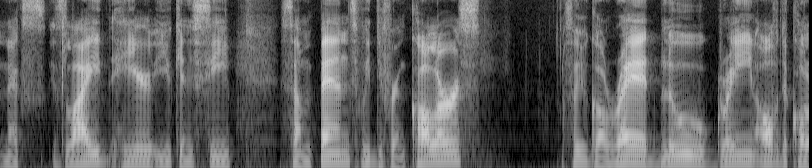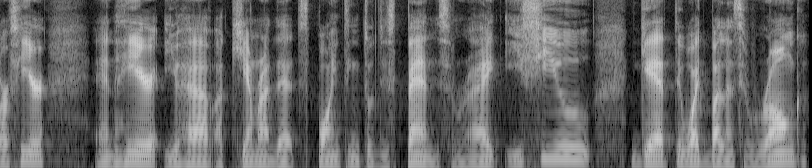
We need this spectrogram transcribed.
next slide. Here you can see some pens with different colors so you got red, blue, green, all of the colors here. And here you have a camera that's pointing to these pens, right? If you get the white balance wrong,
